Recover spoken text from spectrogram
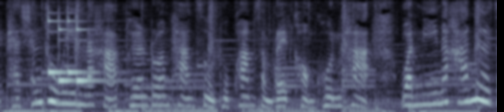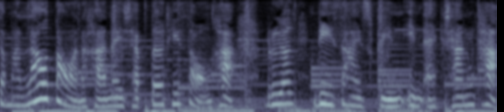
จ Passion to Win นะคะ เพื่อนร่วมทางสู่ทุกความสำเร็จของคุณค่ะ วันนี้นะคะเนยจะมาเล่าต่อนะคะใน chapter ที่ 2 ค่ะ เรื่อง Design Sprint in Action ค่ะ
